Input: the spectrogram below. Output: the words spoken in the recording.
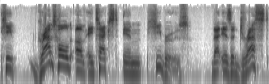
he grabs hold of a text in Hebrews that is addressed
